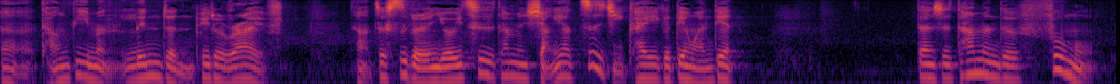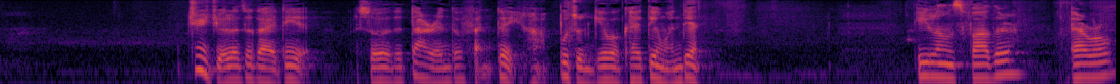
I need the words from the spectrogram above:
呃，堂弟们 Lyndon、Peter Rive，啊，这四个人有一次，他们想要自己开一个电玩店，但是他们的父母拒绝了这个 idea，所有的大人都反对，哈，不准给我开电玩店。Elon's father, Errol,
